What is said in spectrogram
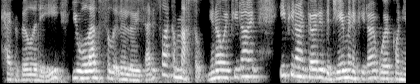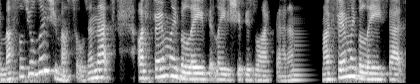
capability, you will absolutely lose that. It's like a muscle. You know, if you don't, if you don't go to the gym and if you don't work on your muscles, you'll lose your muscles. And that's, I firmly believe that leadership is like that. And I firmly believe that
